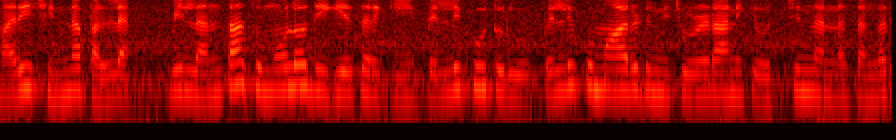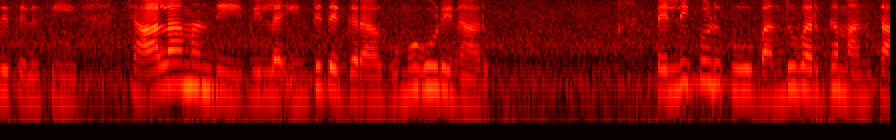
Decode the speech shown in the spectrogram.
మరీ చిన్న పల్లె. వీళ్ళంతా సుమోలో దిగేసరికి పెళ్ళి కూతురు పెళ్ళి కుమారుడిని చూడడానికి వచ్చిందన్న సంగతి తెలిసి చాలామంది వీళ్ళ ఇంటి దగ్గర గుమగూడినారు. పెళ్ళి కొడుకు బంధువర్గం అంతా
